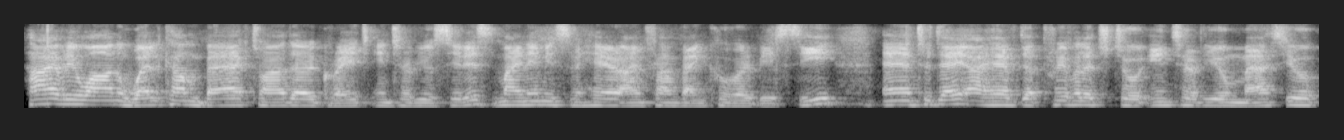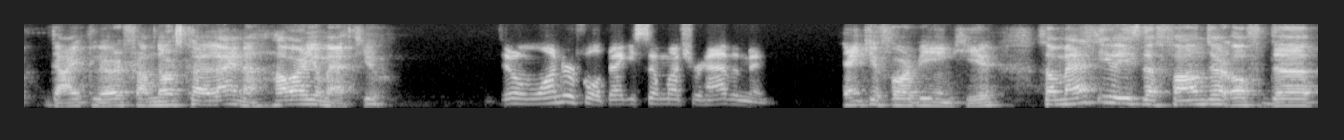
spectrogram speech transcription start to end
Hi, everyone. Welcome back to another great interview series. My name is Meher. I'm from Vancouver, BC. And today I have the privilege to interview Matthew Deichler from North Carolina. How are you, Matthew? Doing wonderful. Thank you so much for having me. Thank you for being here. So Matthew is the founder of the,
